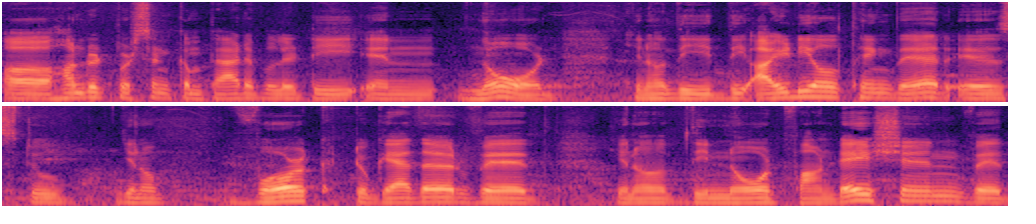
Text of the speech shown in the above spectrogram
100% compatibility in Node, you know, the, the ideal thing there is to, you know, work together with you know the node foundation with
